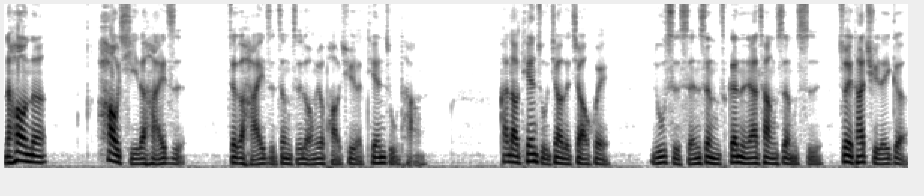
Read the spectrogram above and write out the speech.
然后呢，好奇的孩子，这个孩子郑芝龙又跑去了天主堂，看到天主教的教会如此神圣，跟人家唱圣诗，所以他取了一个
